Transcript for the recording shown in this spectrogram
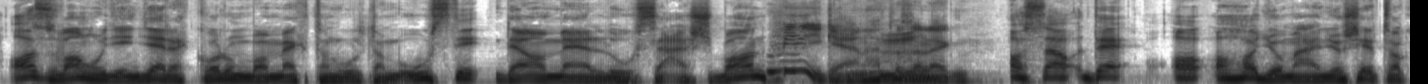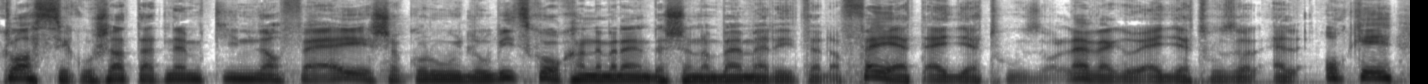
Az van, hogy én gyerekkoromban megtanultam úszni, de a mellúszásban. Mi igen, hát az a leg... Aztán, de a, a hagyományos, értve a klasszikusat, tehát nem kinn a fej, és akkor úgy lubickók, hanem rendesen a bemeríted a fejet, egyet húzol levegő, egyet húzol el. Oké, okay,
